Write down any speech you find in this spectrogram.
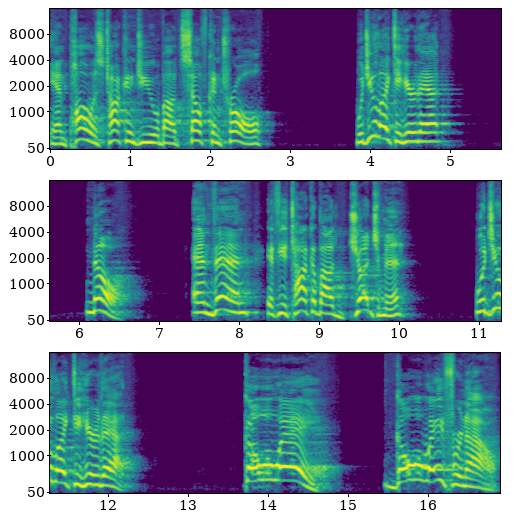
and Paul is talking to you about self control, would you like to hear that? No. And then, if you talk about judgment, would you like to hear that? Go away. Go away for now.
